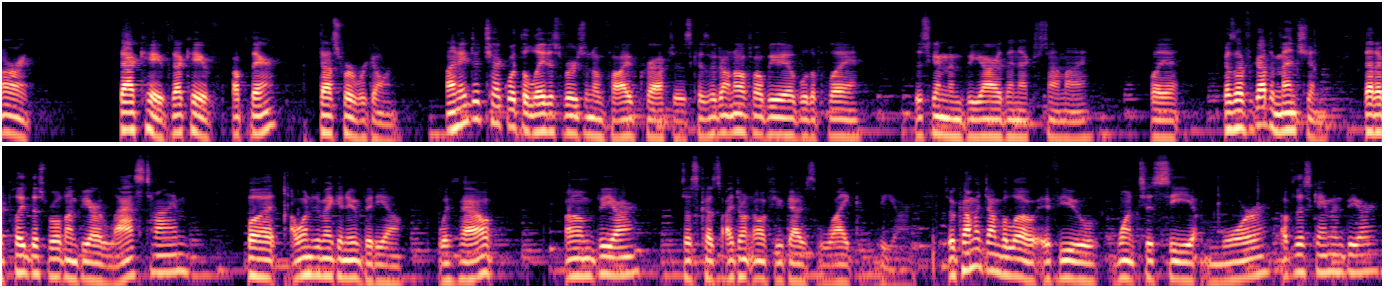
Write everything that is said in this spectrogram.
Alright. That cave, that cave up there, that's where we're going. I need to check what the latest version of Vivecraft is, because I don't know if I'll be able to play this game in VR the next time I play it. Because I forgot to mention that I played this world on VR last time, but I wanted to make a new video without um, VR, just because I don't know if you guys like VR. So comment down below if you want to see more of this game in VR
